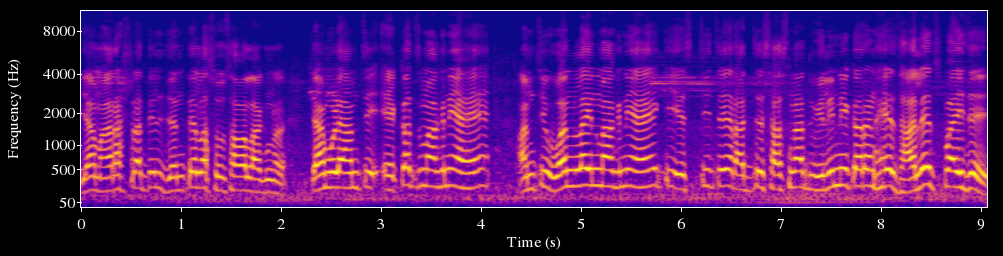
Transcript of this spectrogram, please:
या महाराष्ट्रातील जनतेला सोसावा लागणार. त्यामुळे आमची एकच मागणी आहे आमची वन लाईन मागणी आहे की एस टीचे राज्य शासनात विलिनीकरण हे झालेच पाहिजे.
